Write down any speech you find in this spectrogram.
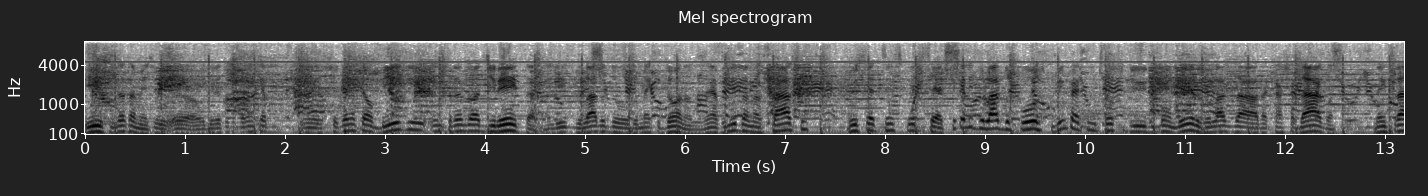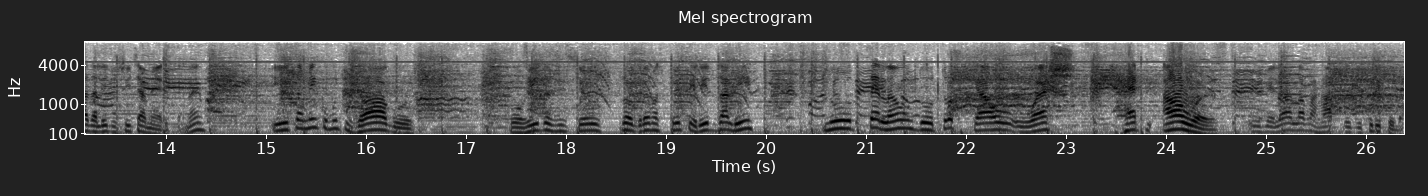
Isso, exatamente. O, o diretor falando que é, é, chegando até o Big, entrando à direita, ali do lado do, do McDonald's, né? Avenida Anastácio, 1757. Fica ali do lado do posto, bem pertinho do posto de, de bombeiros, do lado da, da caixa d'água, na entrada ali do City América, né? E também com muitos jogos, corridas e seus programas preferidos ali no telão do Tropical West Happy Hour, o melhor lava rápido de Curitiba.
